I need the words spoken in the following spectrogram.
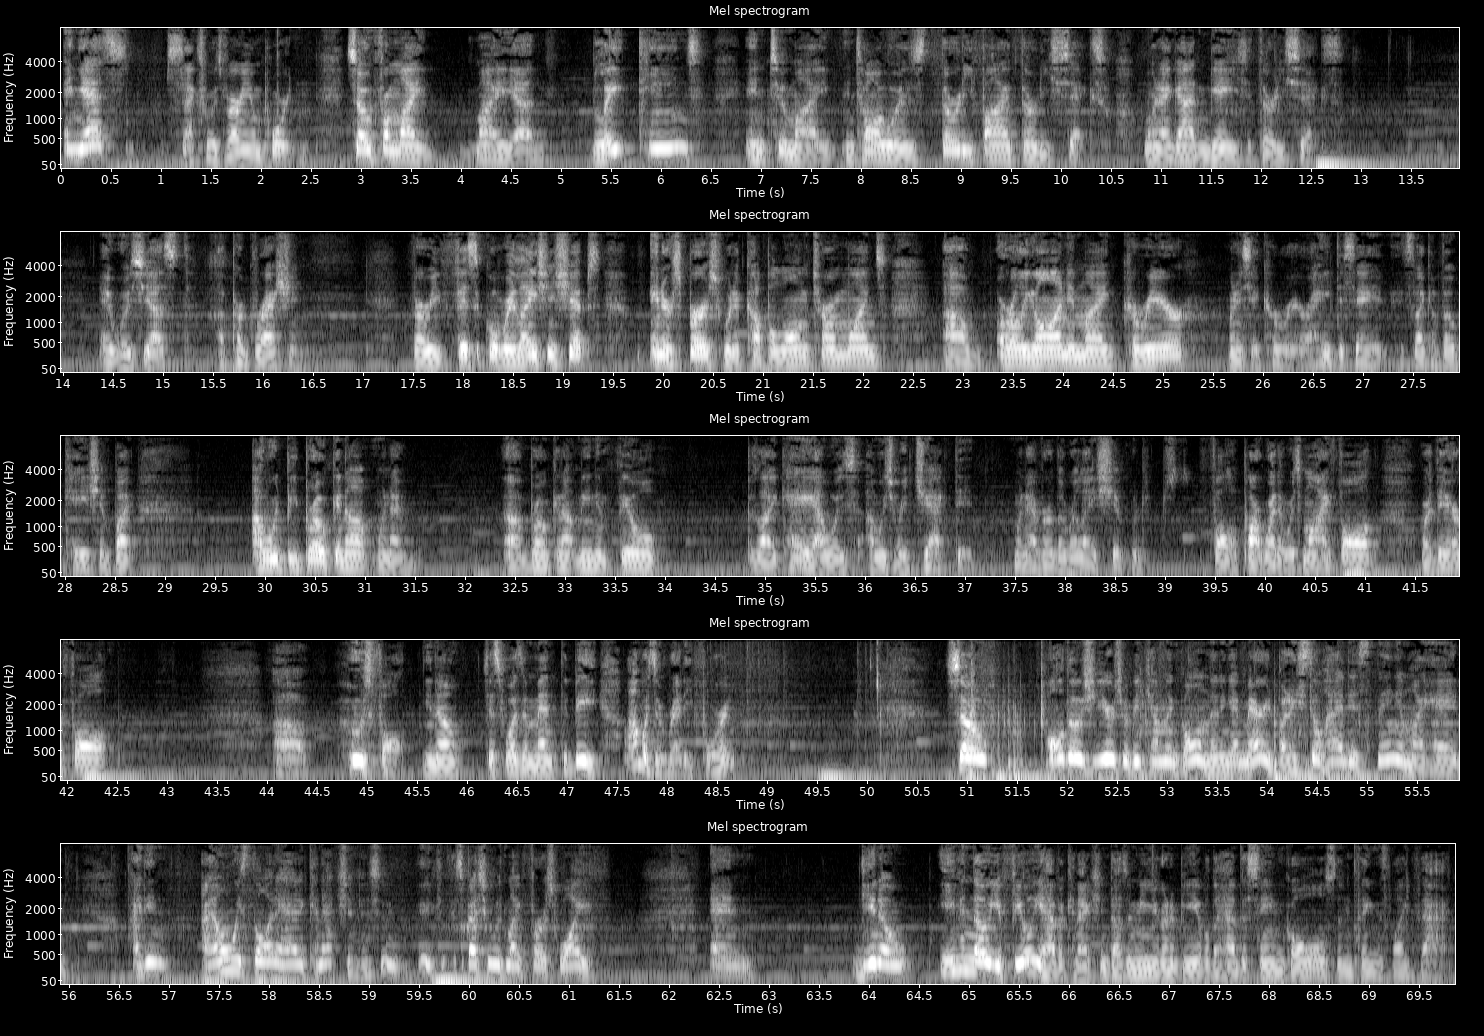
and yes, sex was very important. So from my my uh, late teens into my until I was 35, 36 when I got engaged at 36. It was just a progression. Very physical relationships, interspersed with a couple long term ones. Uh, early on in my career, when I say career, I hate to say it, it's like a vocation, but I would be broken up when I uh, broken up, meaning feel like, hey, I was I was rejected whenever the relationship would fall apart, whether it was my fault or their fault. Uh, whose fault? You know, just wasn't meant to be. I wasn't ready for it. So all those years were becoming golden. Then I get married, but I still had this thing in my head. I didn't. I always thought I had a connection, especially with my first wife. And you know, even though you feel you have a connection, doesn't mean you're going to be able to have the same goals and things like that.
